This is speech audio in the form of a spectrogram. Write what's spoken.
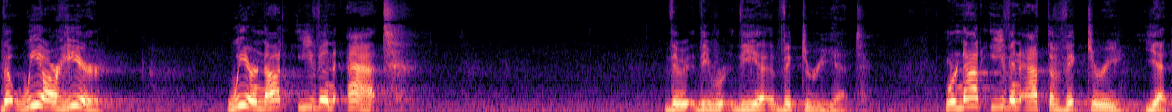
that we are here. We are not even at the, the, the uh, victory yet. We're not even at the victory yet.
